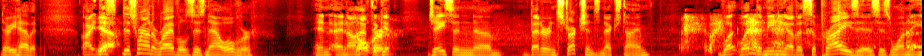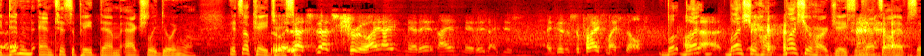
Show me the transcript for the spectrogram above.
there you have it. All right, this Yeah. this round of rivals is now over, and and It's I'll have to get Jason um, better instructions next time. what what the meaning of a surprise is is one that you didn't anticipate them actually doing well. It's okay, Jason. That's that's true. I, I admit it. I admit it. I just I didn't surprise myself. Bl- on bless your heart, bless your heart, Jason. That's all I have to say.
